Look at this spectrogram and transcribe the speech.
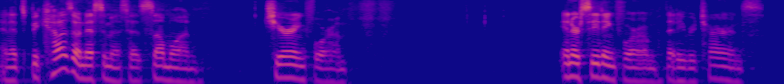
And it's because Onesimus has someone cheering for him, interceding for him, that he returns.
